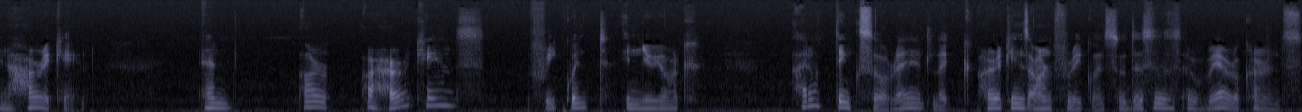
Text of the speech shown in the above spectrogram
in a hurricane. And are are hurricanes frequent in New York? I don't think so, right? Like hurricanes aren't frequent, so this is a rare occurrence.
